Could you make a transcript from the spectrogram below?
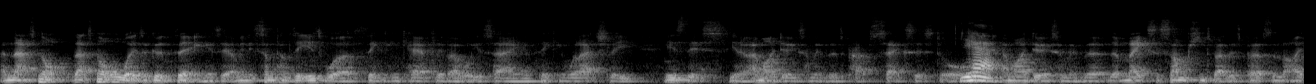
and that's not that's not always a good thing, is it? I mean, it's, sometimes it is worth thinking carefully about what you're saying and thinking, well, actually, is this you know, am I doing something that's perhaps sexist, or Yeah. am I doing something that, that makes assumptions about this person that I,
